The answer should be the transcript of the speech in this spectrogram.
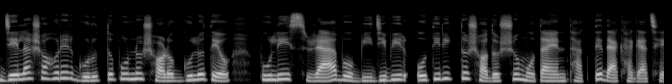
জেলা শহরের গুরুত্বপূর্ণ সড়কগুলোতেও পুলিশ, র্যাব ও বিজিবির অতিরিক্ত সদস্য মোতায়েন থাকতে দেখা গেছে।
